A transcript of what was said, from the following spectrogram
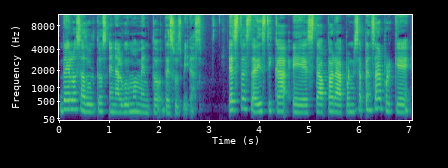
de los adultos en algún momento de sus vidas. Esta estadística eh, está para ponerse a pensar porque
